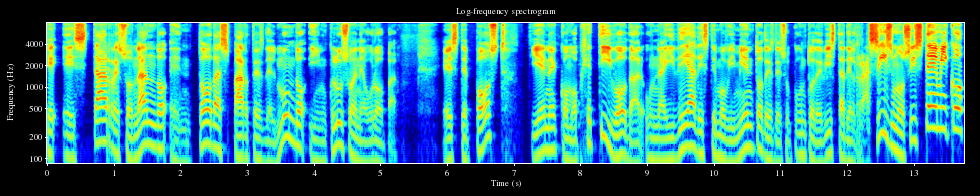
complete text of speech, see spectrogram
que está resonando en todas partes del mundo, incluso en Europa. Este post tiene como objetivo dar una idea de este movimiento desde su punto de vista del racismo sistémico,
